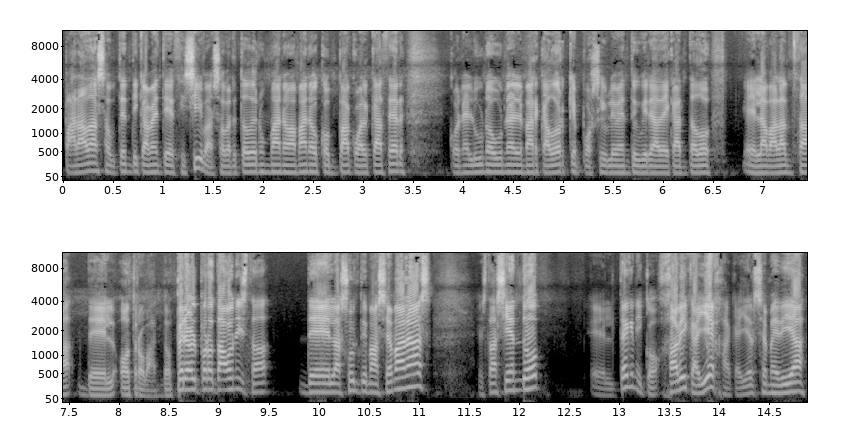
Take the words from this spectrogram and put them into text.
paradas auténticamente decisivas, sobre todo en un mano a mano con Paco Alcácer, con el 1-1 en el marcador que posiblemente hubiera decantado eh, la balanza del otro bando. Pero el protagonista de las últimas semanas está siendo el técnico, Javi Calleja, que ayer se medía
